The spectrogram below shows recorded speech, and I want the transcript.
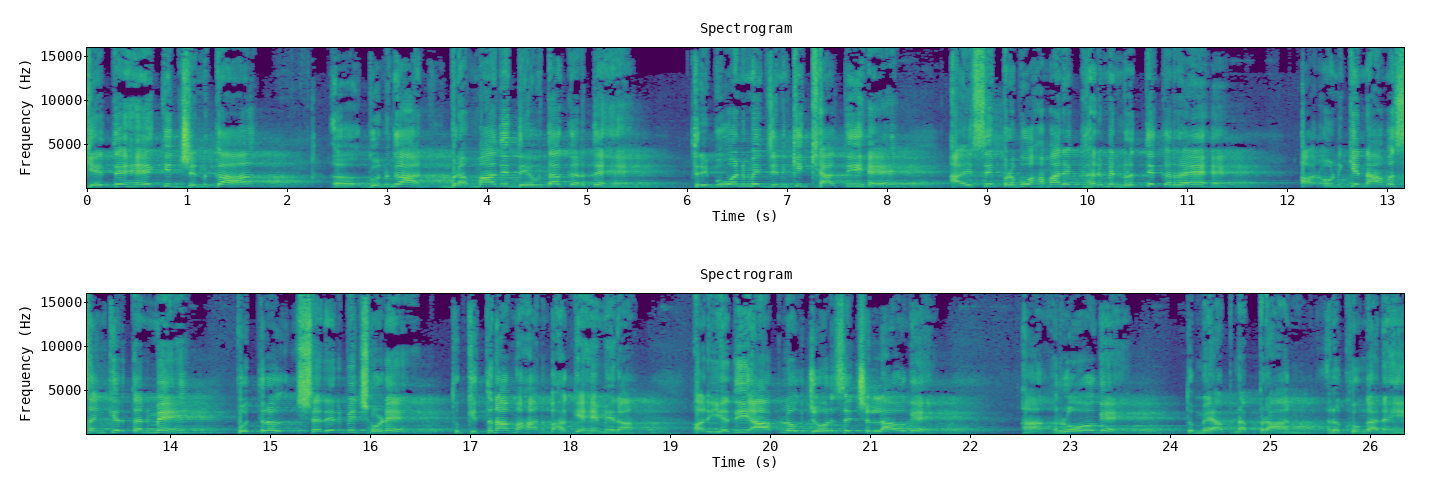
कहते हैं कि जिनका गुणगान ब्रह्मादि देवता करते हैं, त्रिभुवन में जिनकी ख्याति है, ऐसे प्रभु हमारे घर में नृत्य कर रहे हैं और उनके नाम संकीर्तन में पुत्र शरीर भी छोड़े तो कितना महान भाग्य है मेरा। और यदि आप लोग ज़ोर से चिल्लाओगे हाँ रोओगे तो मैं अपना प्राण रखूँगा नहीं।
